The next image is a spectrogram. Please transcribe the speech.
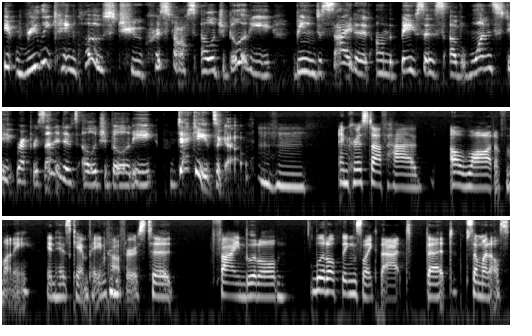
It really came close to Kristof's eligibility being decided on the basis of one state representative's eligibility decades ago. Mm-hmm. And Christoph had a lot of money in his campaign mm-hmm. coffers to find little little things like that that someone else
